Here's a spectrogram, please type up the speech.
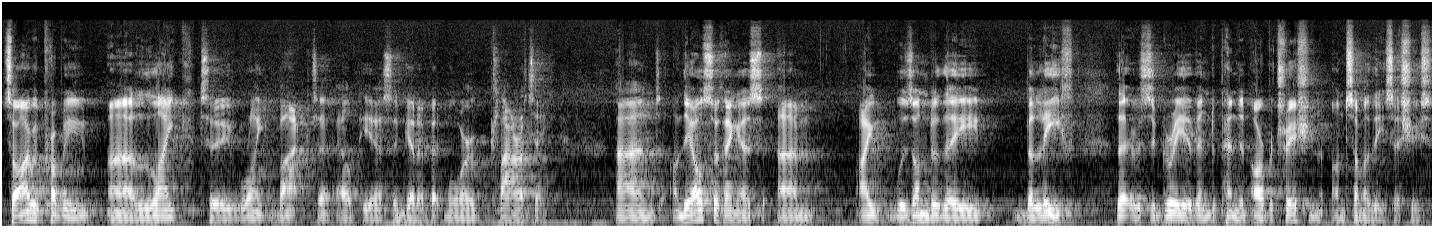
So I would probably uh, like to write back to LPS and get a bit more clarity. And, the also thing is, um, I was under the belief that there was a degree of independent arbitration on some of these issues.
